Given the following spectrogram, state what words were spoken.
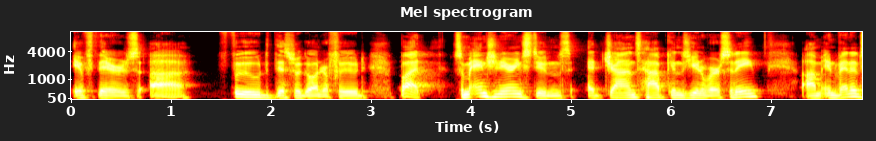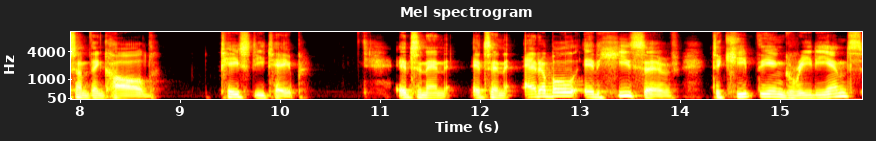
If there's uh food, this would go under food. But some engineering students at Johns Hopkins University um, invented something called Tasty Tape. It's an, an it's an edible adhesive to keep the ingredients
